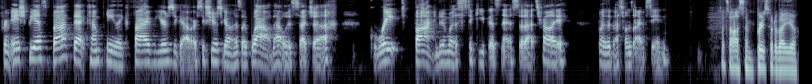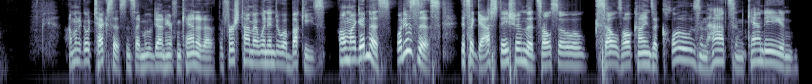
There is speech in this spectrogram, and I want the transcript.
from HBS bought that company like five years ago or six years ago. And I was like, wow, that was such a great find and what a sticky business. So that's probably one of the best ones I've seen. That's awesome. Bruce, what about you? I'm going to go Texas since I moved down here from Canada. The first time I went into a Buc-ee's, oh my goodness, what is this? It's a gas station that's also sells all kinds of clothes and hats and candy and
